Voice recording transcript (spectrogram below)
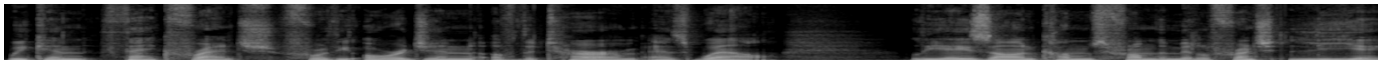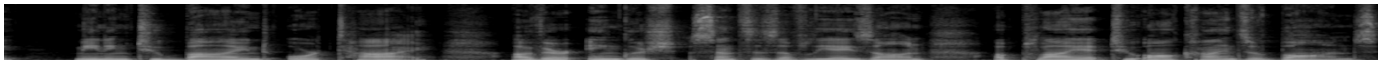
We can thank French for the origin of the term as well. Liaison comes from the Middle French lier, meaning to bind or tie. Other English senses of liaison apply it to all kinds of bonds,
